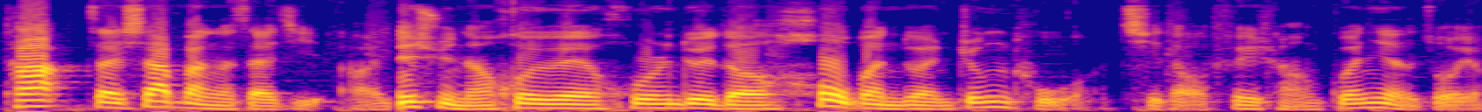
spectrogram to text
他在下半个赛季啊，也许呢会为湖人队的后半段征途起到非常关键的作用。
